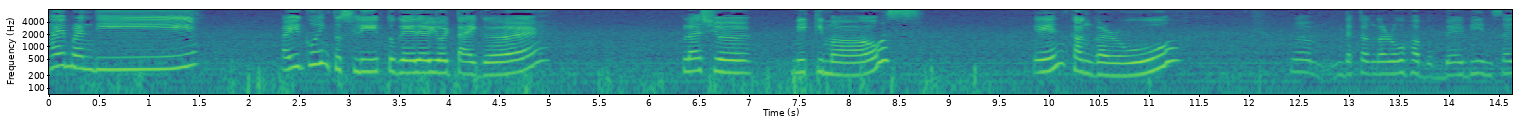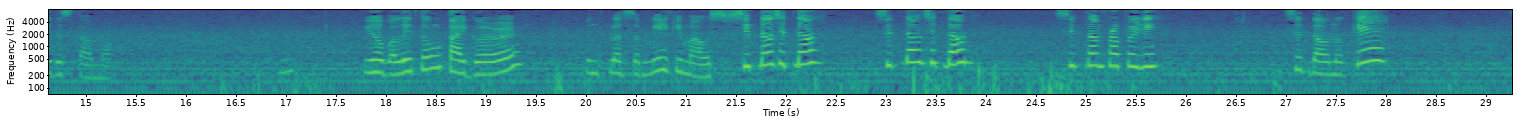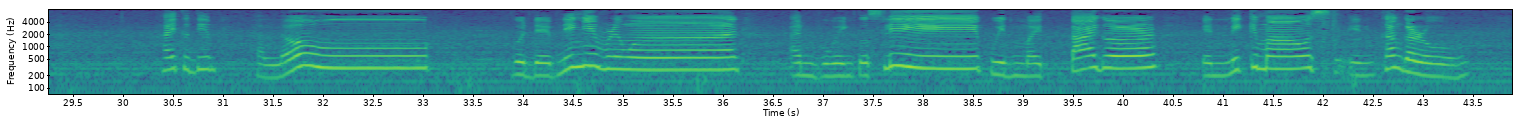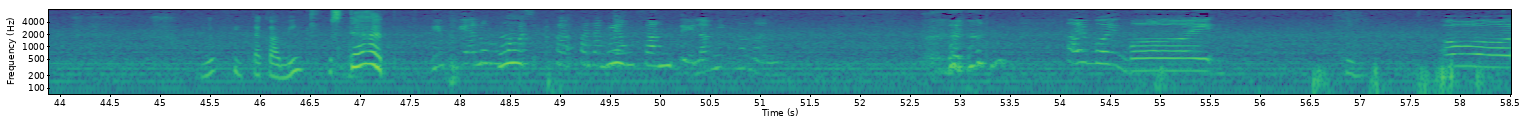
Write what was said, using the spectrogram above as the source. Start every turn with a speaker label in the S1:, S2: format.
S1: Hi, Brandy. Are you going to sleep together, your tiger? Plus your Mickey Mouse and kangaroo. Well, the kangaroo have a baby inside the stomach. You have a little tiger and plus a Mickey Mouse. Sit down, sit down. Sit down, sit down. Sit down properly. Sit down, okay? Hi to them. Hello. Good evening, everyone. I'm going to sleep with my tiger and Mickey Mouse and kangaroo. Hmm, Tita coming? Who's that?
S2: Baby, ano mo pa palagyang fante? Lamig naman.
